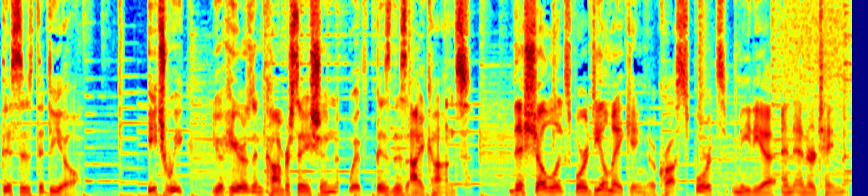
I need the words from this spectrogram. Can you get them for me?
this is The Deal. Each week, you'll hear us in conversation with business icons. This show will explore deal making across sports, media, and entertainment.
